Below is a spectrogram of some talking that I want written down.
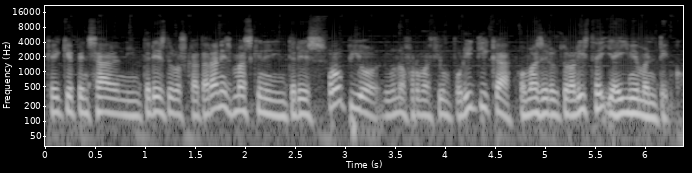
que hay que pensar en el interés de los catalanes más que en el interés propio de una formación política o más electoralista y ahí me mantengo.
